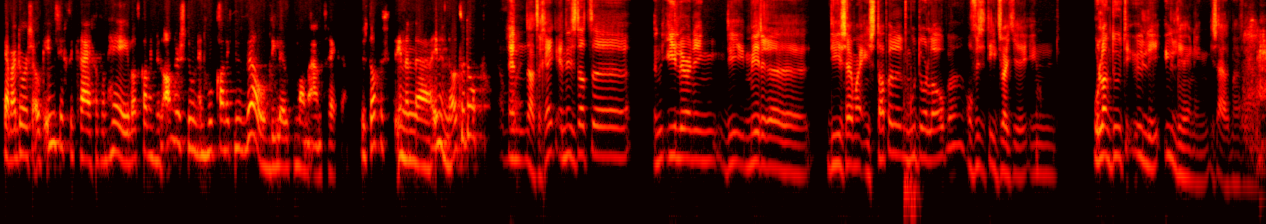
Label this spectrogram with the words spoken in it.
ja, waardoor ze ook inzichten krijgen van... hé, hey, wat kan ik nu anders doen en hoe kan ik nu wel die leuke man aantrekken? Dus dat is het in een, eh, in een notendop. En nou, te gek. En is dat eh, een e-learning die meerdere, die je zeg maar in stappen moet doorlopen? Of is het iets wat je in... Hoe lang duurt de e-learning, is eigenlijk mijn vraag.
